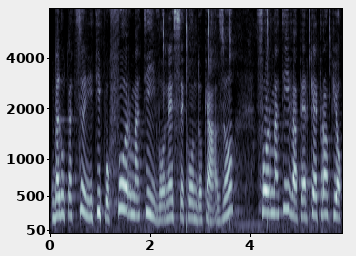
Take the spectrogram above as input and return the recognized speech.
valutazioni di tipo formativo nel secondo caso, formativa perché proprio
